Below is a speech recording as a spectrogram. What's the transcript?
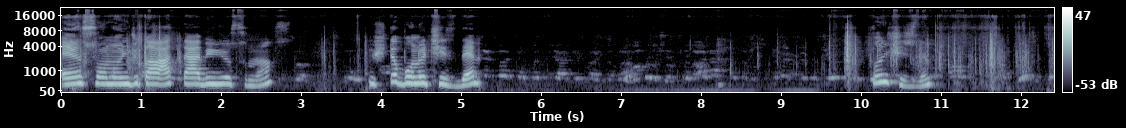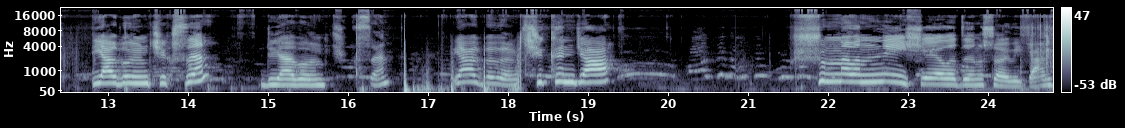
en sonuncu karakter biliyorsunuz. İşte bunu çizdim. Bunu çizdim. Diğer bölüm çıksın. Diğer bölüm çıksın. Diğer bölüm çıkınca şunların ne işe yaradığını söyleyeceğim.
